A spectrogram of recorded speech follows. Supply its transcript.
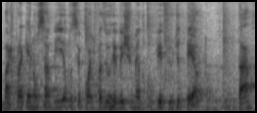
Mas para quem não sabia, você pode fazer o revestimento com perfil de teto, tá?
